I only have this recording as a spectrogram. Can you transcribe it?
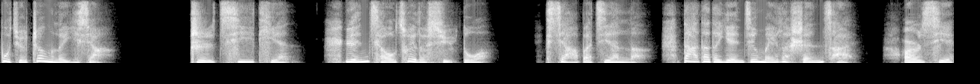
不觉怔了一下，只七天。人憔悴了许多，下巴尖了，大大的眼睛没了神采，而且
